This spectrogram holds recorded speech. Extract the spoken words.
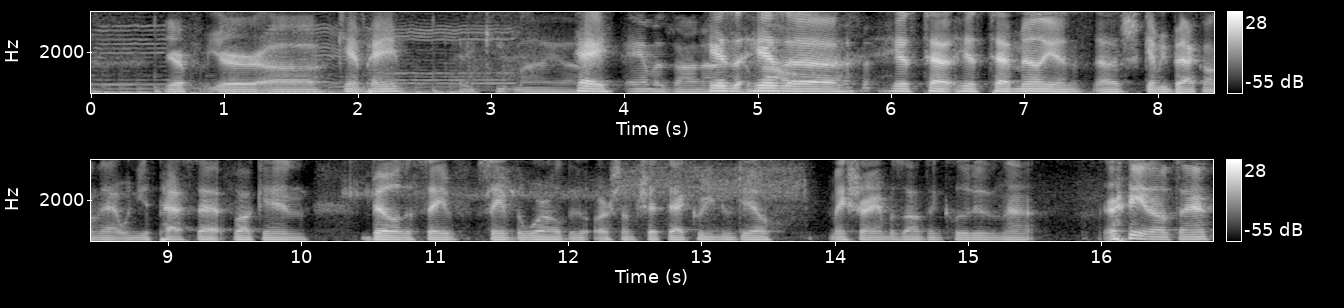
your your uh, campaign. Hey, keep my uh, Hey, Amazon. Here's a, here's a here's ten here's ten million. Uh, just get me back on that when you pass that fucking bill to save save the world or some shit. That Green New Deal. Make sure Amazon's included in that. you know what I'm saying?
